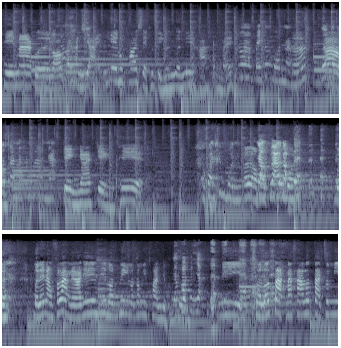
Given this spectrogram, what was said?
เท่มากเลยล้อก็คันใหญ่ นี่ไงลูกท่อไอเสียคือสีเงินเงินๆนี่นะคะเห็นไหมถ้ามันไปข้างบนน่ะฮะแล้วอ้ามันวจะใส่มาข้างล่างนะ เก่งไงเก่งเท่เอาควันขึ้นบนเออเอาควันขึ้นข้างบนเหมือนเหมือนในหนังฝรั่งเลยนะที่ที่รถวิ่งแล้วก็มีควันอยู่ข้างแล้วบก็นเป็นเนี่ยนี่ส่วนรถตักนะคะรถตักจะมี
